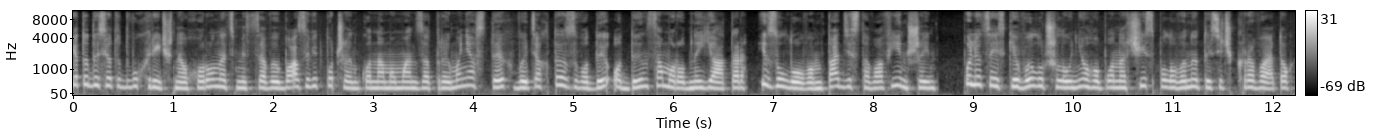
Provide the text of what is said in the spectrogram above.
52-річний охоронець місцевої бази відпочинку на момент затримання встиг витягти з води один саморобний ятер із уловом та діставав інший. Поліцейські вилучили у нього понад 6,5 тисяч креветок,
